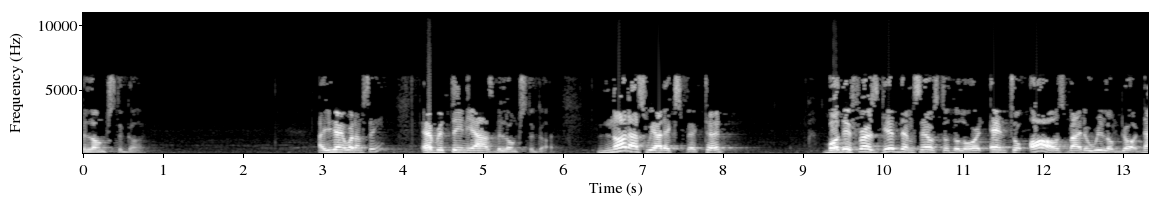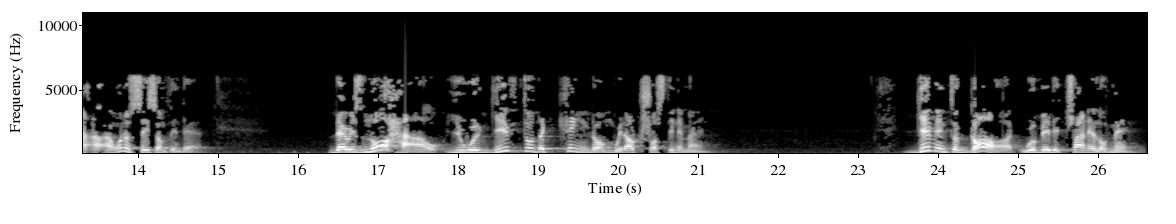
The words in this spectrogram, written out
belongs to God. Are you hearing what I'm saying? Everything he has belongs to God. Not as we had expected, but they first gave themselves to the Lord and to us by the will of God. Now, I, I want to say something there. There is no how you will give to the kingdom without trusting a man. Giving to God will be the channel of men.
